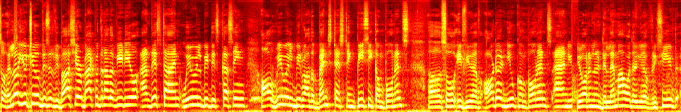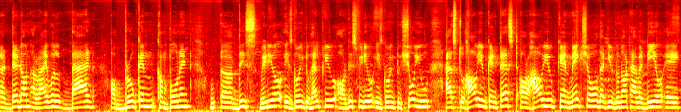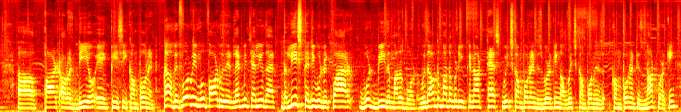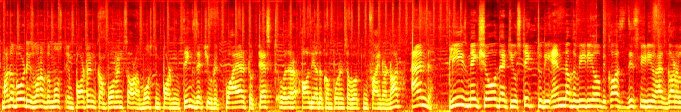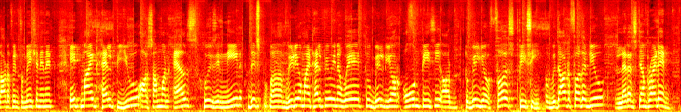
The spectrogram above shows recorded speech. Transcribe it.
So hello YouTube, this is Vibhas here back with another video and this time we will be discussing or we will be rather bench testing PC components. Uh, so if you have ordered new components and you, you are in a dilemma whether you have received a dead on arrival bad or broken component uh, this video is going to help you or this video is going to show you as to how you can test or how you can make sure that you do not have a DOA uh, part or a DOA PC component. Now before we move forward with it let me tell you that the least that you would require would be the motherboard. Without the motherboard you cannot test which component is working or which component is, component is not working. Motherboard is one of the most important components or most important things that you require to test whether all the other components are working fine or not. And please make sure that you stick to the end of the video because this video has got a lot of information in it. It might help you or someone else who is in need. This uh, video might help you in a way to build your own pc or to build your first pc without further ado let us jump right in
